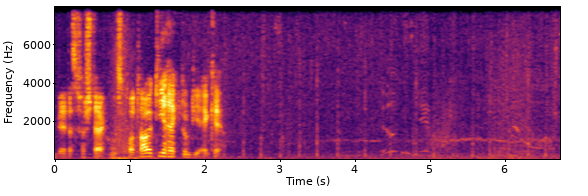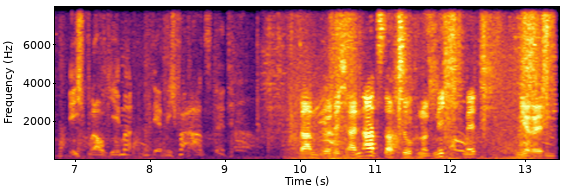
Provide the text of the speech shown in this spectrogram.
wäre das Verstärkungsportal direkt um die Ecke. Ich brauche jemanden, der mich verarztet. Dann würde ich einen Arzt aufsuchen und nicht mit mir reden.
